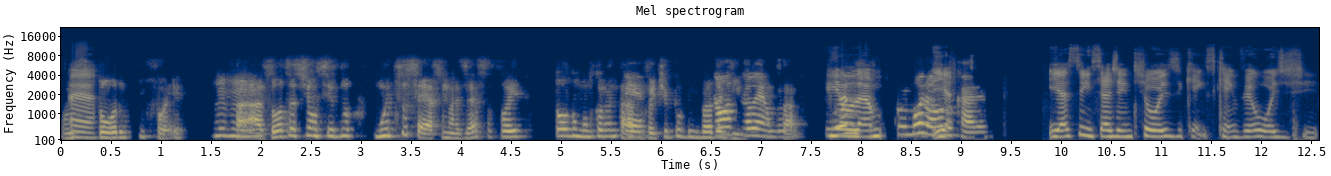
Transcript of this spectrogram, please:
O é. estouro que foi. Uhum. As outras tinham sido muito sucesso, mas essa foi todo mundo comentava. É. Foi tipo o Big Brother Nossa, eu lembro. Sabe? E eu lembro. Comemorando, e, cara. E assim, se a gente hoje, quem, quem vê hoje,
